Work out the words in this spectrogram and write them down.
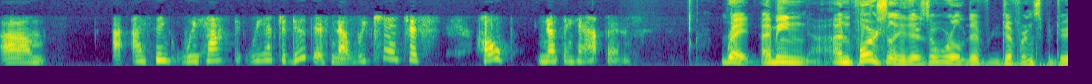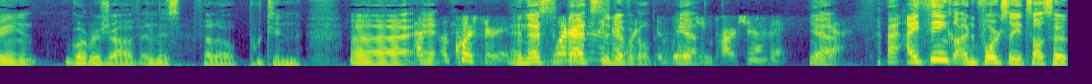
um, I think we have to we have to do this now. We can't just hope nothing happens. Right. I mean, unfortunately, there's a world dif- difference between Gorbachev and this fellow Putin. Uh, of, of, course, there is. And that's what that's really the difficulty. The Reagan yeah. portion of it. Yeah. yeah. I think, unfortunately, it's also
